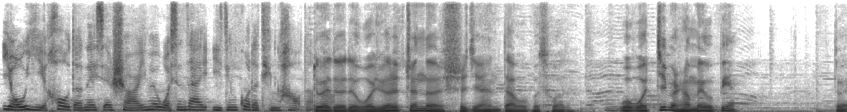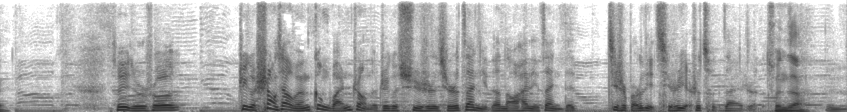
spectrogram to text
有以后的那些事儿，因为我现在已经过得挺好的。对对对，我觉得真的时间待我不错的，我我基本上没有变。对，所以就是说，这个上下文更完整的这个叙事，其实在你的脑海里，在你的记事本里，其实也是存在着的。存在，嗯，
